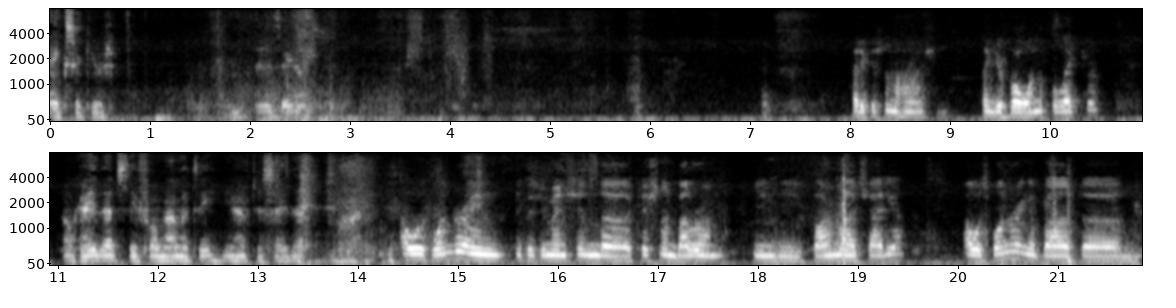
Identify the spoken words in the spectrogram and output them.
Execution. Anything else? Hare Krishna Maharaj. Thank you for a wonderful lecture. Okay, that's the formality. You have to say that. I was wondering, because you mentioned uh, Krishna and Balaram being the Dharma Acharya, I was wondering about, um,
